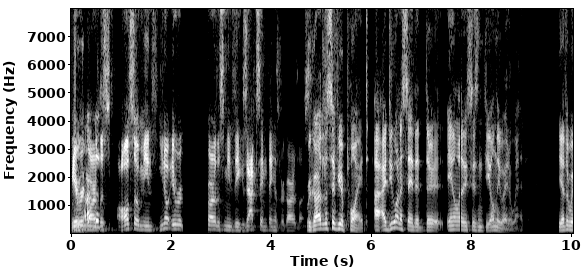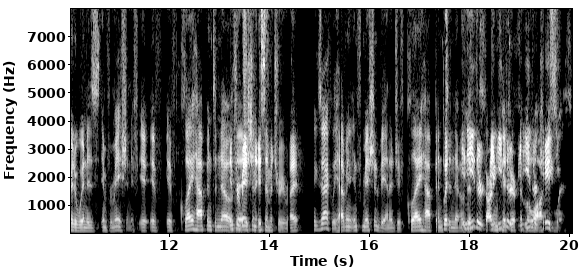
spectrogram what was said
Regardless- Irregardless also means you know irregardless means the exact same thing as regardless. Regardless of your point, I, I do want to say that the analytics isn't the only way to win. The other way to win is information. If if if Clay happened to know that- Information asymmetry, right? exactly having an information advantage, if Clay happened But to know in that either- the starting in pitcher either Milwaukee case- was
